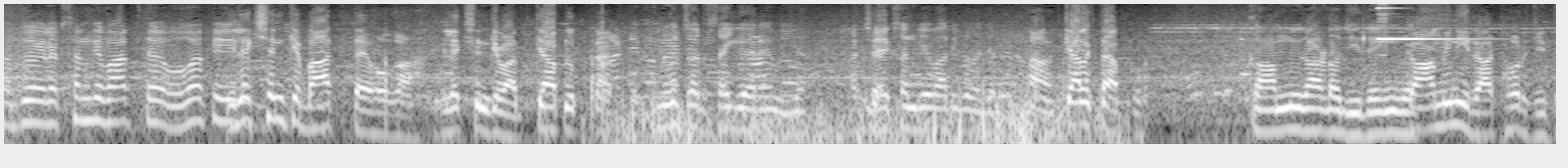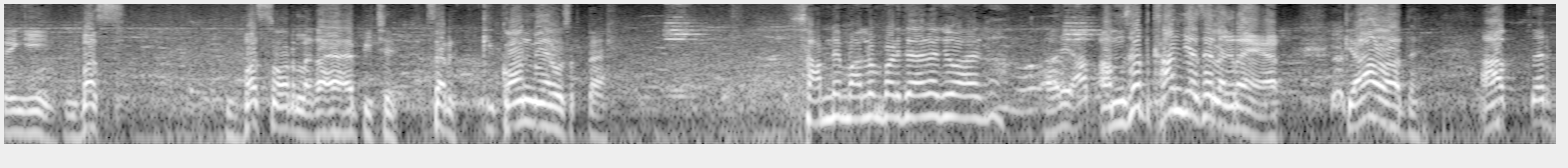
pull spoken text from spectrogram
अब जो इलेक्शन के बाद तय होगा कि इलेक्शन के बाद तय होगा। इलेक्शन के बाद क्या आप लगता है सर सही कह रहे हैं भैया। अच्छा। इलेक्शन के बाद ही पता चलेगा। हाँ क्या लगता है आपको? कामनी राठौर जीतेंगे कामिनी राठौर जीतेंगी। बस। बस और लगाया है पीछे। सर कि कौन मेयर हो सकता है? सामने मालूम पड़ जाएगा जो आएगा। अरे आप अमजद खान जैसे लग रहे हैं यार। क्या बात है। आप सर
